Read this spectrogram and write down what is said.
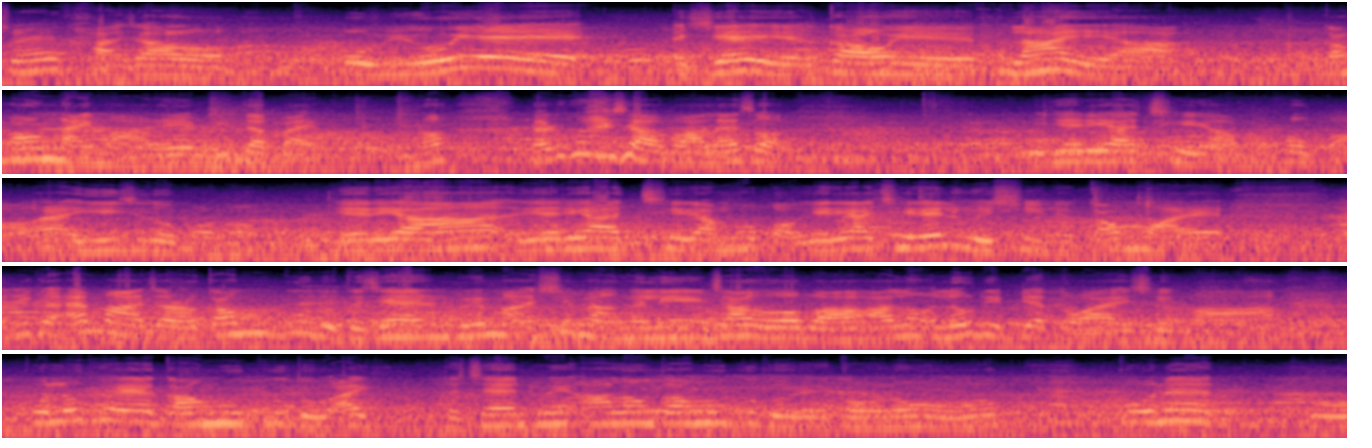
ဆိုတဲ့ခါကျတော့ ဟိုမျိုးရဲ့အရက်ရဲ့အကောင်ရဲ့ဖလားရဲ့ကကောင်းကောင်းနိုင်ပါတယ်မိသက်ပိုက်ပေါ့နော်နောက်တစ်ခါကျပါလဲဆိုတော့ရေတွေကခြေတာမဟုတ်ပါဘူးအဲ့ဒါအရေးကြီးဆုံးပေါ့နော်ရေတွေကရေတွေကခြေတာမဟုတ်ပါဘူးရေတွေကခြေတဲ့လူတွေရှိရင်လည်းကောင်းပါတယ်အဓိကအမှကျတော့ကောင်းမှုကုသိုလ်တကြံတွင်းမှာအရှိမငလင်ကြောက်ရောပါအားလုံးအလုပ်တွေပြတ်သွားတဲ့အချိန်မှာကိုလုပ်ခဲ့တဲ့ကောင်းမှုကုသိုလ်အဲ့တကြံတွင်းအားလုံးကောင်းမှုကုသိုလ်တွေအကုန်လုံးကိုကိုနဲ့ဟို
